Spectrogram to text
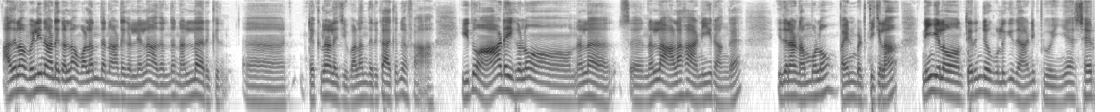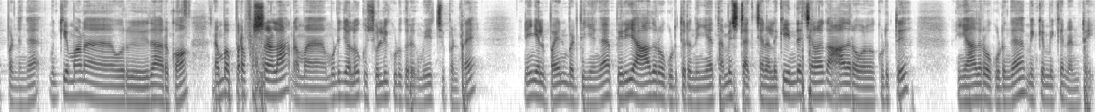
அதெல்லாம் வெளிநாடுகள்லாம் வளர்ந்த நாடுகள்லாம் அது வந்து நல்லா இருக்குது டெக்னாலஜி வளர்ந்துருக்கு. அதுக்கு இதுவும் ஆடைகளும் நல்லா ச- நல்லா அழகாக அணிகிறாங்க இதெல்லாம் நம்மளும் பயன்படுத்திக்கலாம். நீங்களும் தெரிஞ்சவங்களுக்கு இதை அனுப்பி வைங்க. ஷேர் பண்ணுங்கள் முக்கியமான ஒரு இதாக இருக்கும். ரொம்ப ப்ரொஃபஷ்னலாக நம்ம முடிஞ்ச அளவுக்கு சொல்லிக் கொடுக்குறதுக்கு முயற்சி பண்ணுறேன் நீங்கள் பயன்படுத்திக்கங்க. பெரிய ஆதரவு கொடுத்துருந்தீங்க. தமிழ் ஸ்டாக் சேனலுக்கு இந்த சேனலுக்கு ஆதரவு கொடுத்து நீங்கள் ஆதரவு கொடுங்க. மிக்க மிக்க நன்றி.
